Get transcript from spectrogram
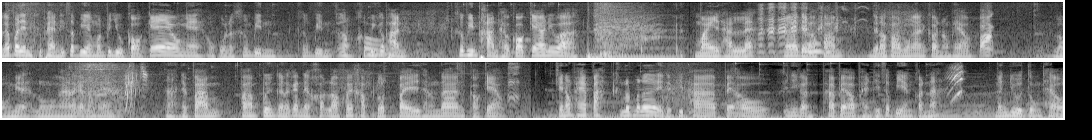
แล้วประเด็นคือแผนที่เสบียงมันไปอยู่เกาะแก้วไงโอ้โหแล้วเครื่องบินเครื่องบินเอ้าเครื่องบินก็ผ่านเครื่องบินผ่านแถวเกาะแก้วนี่ว่าไม่ทันแล้วไม่เป็นไรเดี๋ยวเราฟาร์มเดี๋ยวเราฟาร์มโรงงานก่อนน้องแพรลงเนี่ยลงโรงงานแล้วกันน้องแพรอะเดี๋ยวฟาร์มฟาร์มปืนก่อนแล้วกันเดี๋ยวเราค่อยขับรถไปทางด้านเกาะแก้วโอเคน้องแพรปะขึ้นรถมาเลยเดี๋ยวพี่พาไปเอาไอ้นี่ก่อนพาไปเอาแผนที่เสบียงก่อนนะ มันอยู่ตรงแถว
